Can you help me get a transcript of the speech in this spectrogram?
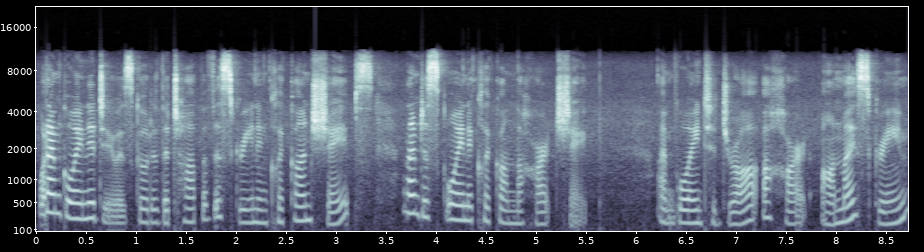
What I'm going to do is go to the top of the screen and click on Shapes, and I'm just going to click on the heart shape. I'm going to draw a heart on my screen,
